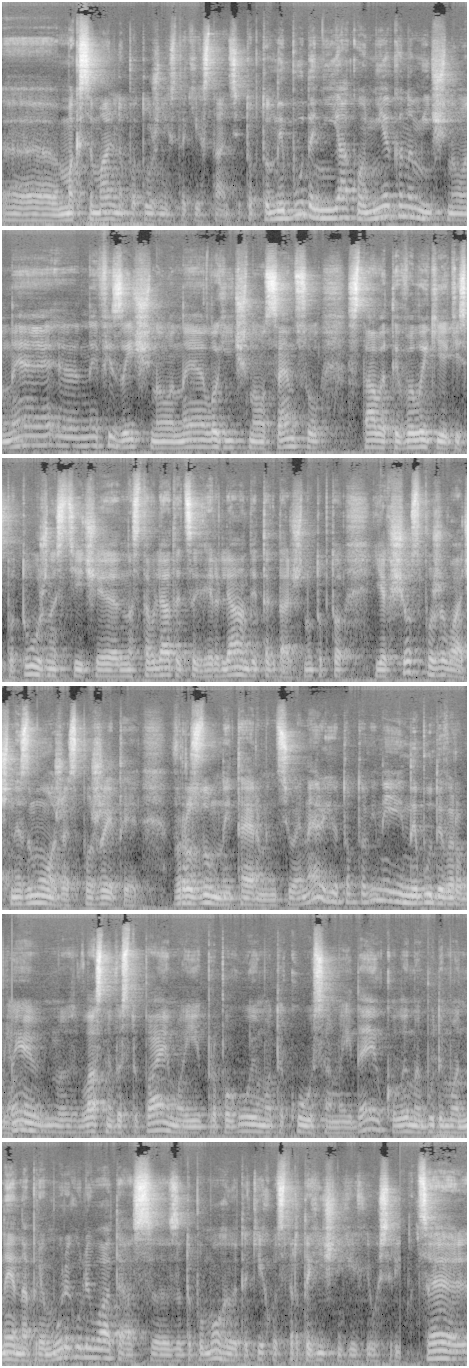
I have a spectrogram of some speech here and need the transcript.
е, максимальну потужність таких станцій. Тобто не буде ніякого ні економічного, ні, е, ні фізичного, ні логічного сенсу ставити великі якісь потужності чи наставляти цих гірлянд і так далі. Ну тобто, якщо споживач не зможе спожити в розумний термін цю енергію, тобто він її не буде виробляти. Ми власне виступаємо і пропагуємо таку саме ідею, коли ми будемо не напряму регулювати, а з- за допомогою таких от стратегічних якихось рішень. Це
